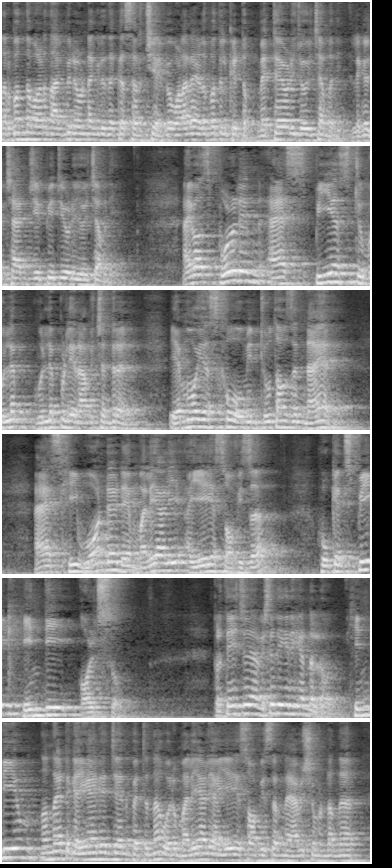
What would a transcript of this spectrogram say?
നിർബന്ധമാണ് താല്പര്യമുണ്ടെങ്കിൽ ഇതൊക്കെ സെർച്ച് ചെയ്യാം. ഇപ്പൊ വളരെ എളുപ്പത്തിൽ കിട്ടും. മെറ്റയോട് ചോദിച്ചാൽ മതി. അല്ലെങ്കിൽ ചാറ്റ് ജി പി ടിയോട് ചോദിച്ചാൽ മതി. I was pulled in as P S to Mullappally Ramachandran M O S home in two thousand nine as he wanted a Malayali I A S officer who can speak Hindi also പ്രത്യേകിച്ച് വിശദീകരിക്കേണ്ടല്ലോ. ഹിന്ദിയും നന്നായിട്ട് കൈകാര്യം ചെയ്യാൻ പറ്റുന്ന ഒരു മലയാളി ഐ എ എസ് ഓഫീസറിന് ആവശ്യമുണ്ടെന്ന്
